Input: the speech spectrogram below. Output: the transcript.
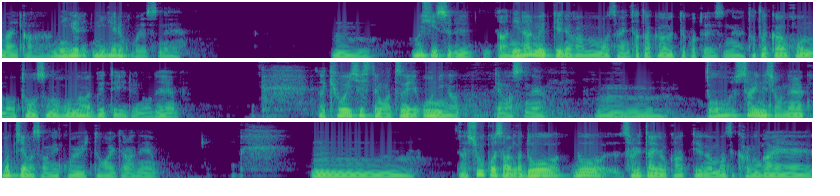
ないかな。逃げる、逃げる方ですね。うん。無視する、あ、睨むっていうのがまさに戦うってことですね。戦う本能、闘争の本能が出ているので、教育システムが常にオンになってますね。うん。どうしたらいいんでしょうね。困っちゃいますよね。こういう人がいたらね。うーん。翔子さんがどう、どうされたいのかっていうのはまず考え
